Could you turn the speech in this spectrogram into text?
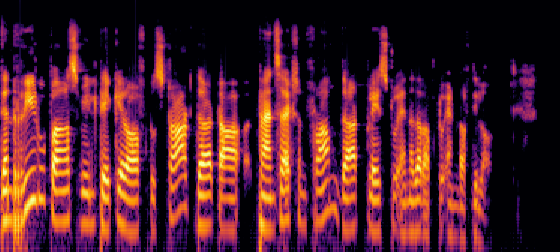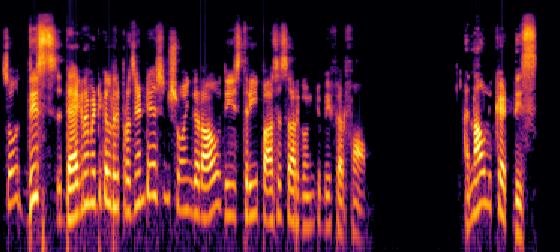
then redo pass will take care of to start that uh, transaction from that place to another up to end of the log. So this diagrammatical representation showing that how these three passes are going to be performed. And now look at this.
